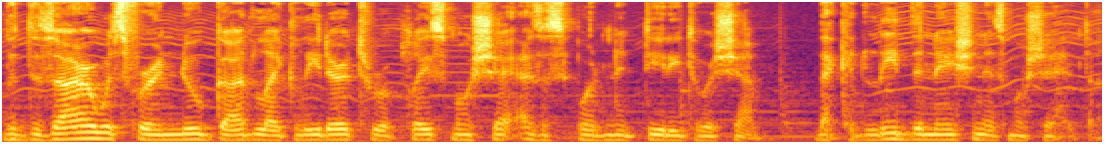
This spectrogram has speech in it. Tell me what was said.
the desire was for a new godlike leader to replace Moshe as a subordinate deity to Hashem that could lead the nation as Moshe had done.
